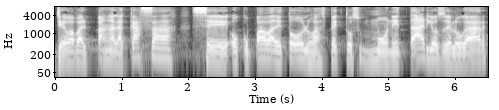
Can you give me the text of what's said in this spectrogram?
Llevaba el pan a la casa, se ocupaba de todos los aspectos monetarios del hogar,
